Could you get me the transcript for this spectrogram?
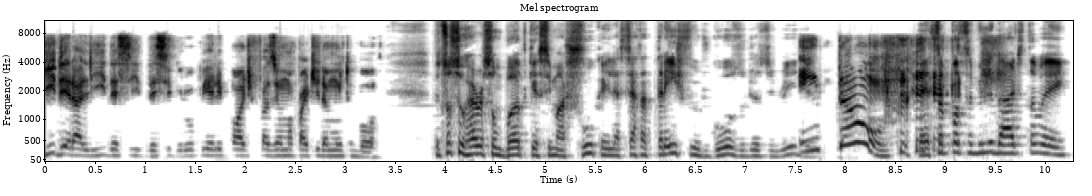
líder ali desse, desse grupo e ele pode fazer uma partida muito boa. Pensou se o Harrison Butker se machuca ele acerta três field goals do Justin Reed? Então! Essa possibilidade também.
